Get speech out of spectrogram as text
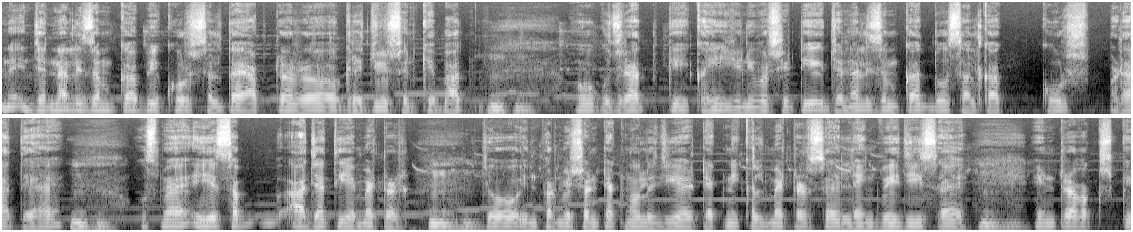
नहीं जर्नलिज्म का भी कोर्स चलता है आफ्टर ग्रेजुएशन uh, के बाद। हम्म, हम्म। वो गुजरात की कहीं यूनिवर्सिटी जर्नलिज्म का दो साल का कोर्स पढ़ाते हैं। उसमें ये सब आ जाती है मैटर जो इंफॉर्मेशन टेक्नोलॉजी है टेक्निकल मैटर्स है लैंग्वेजेस है इंटरवक्स कि,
